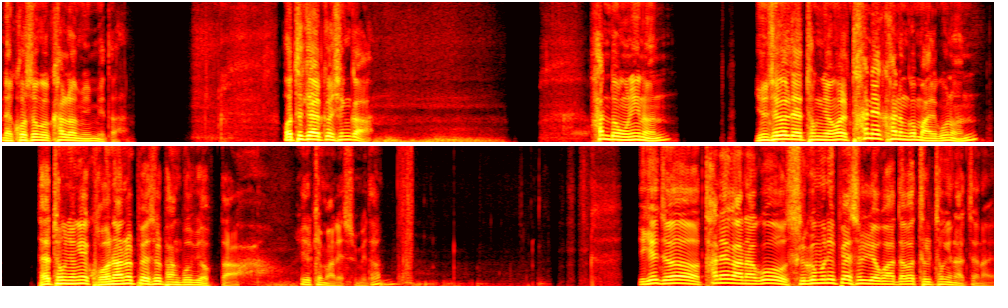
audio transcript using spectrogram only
네, 고성그 칼럼입니다. 어떻게 할 것인가? 한동훈이는 윤석열 대통령을 탄핵하는 것 말고는 대통령의 권한을 뺏을 방법이 없다. 이렇게 말했습니다. 이게 저 탄핵 안 하고 슬그머니 뺏으려고 하다가 들통이 났잖아요.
